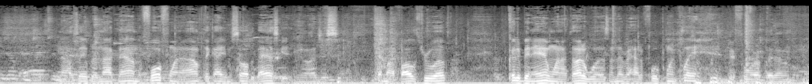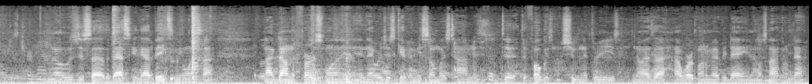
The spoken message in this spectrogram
And I was able to knock down the fourth one. I don't think I even saw the basket. You know, I just got my follow through up. Could have been and one. I thought it was. I never had a four point play before, but um, you know, it was just uh, the basket got big to me once I knocked down the first one, and, and, they were just giving me so much time to, to, to, focus on shooting the threes. You know, as I, I work on them every day, and I was knocking them down.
